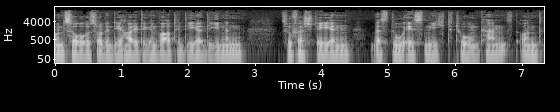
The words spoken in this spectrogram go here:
Und so sollen die heutigen Worte dir dienen, zu verstehen, dass du es nicht tun kannst und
